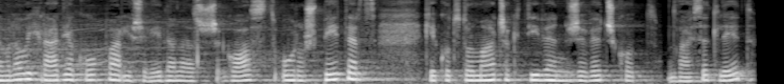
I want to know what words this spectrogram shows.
Na valovih Radia Kopa je še vedno naš gost Uroš Peterc, ki je kot tolmač aktiven že več kot 20 let.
